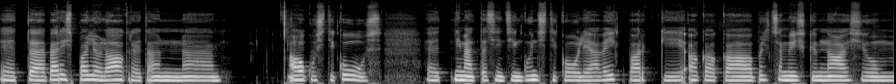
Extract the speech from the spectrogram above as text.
et äh, päris palju laagreid on äh, augustikuus, et nimetasin siin kunstikooli ja Veikparki, aga ka Põltsa Müüsgümnaasium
